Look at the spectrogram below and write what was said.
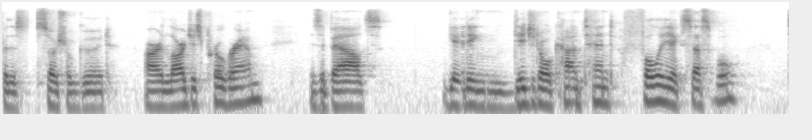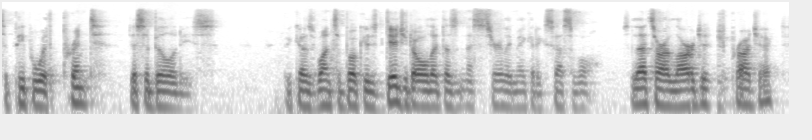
for the social good. Our largest program is about getting digital content fully accessible to people with print disabilities. Because once a book is digital, that doesn't necessarily make it accessible. So that's our largest project.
